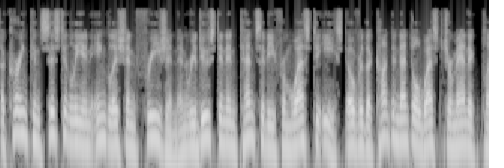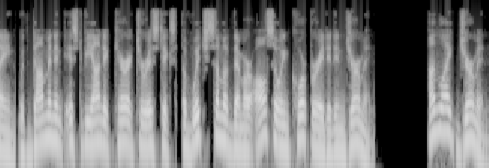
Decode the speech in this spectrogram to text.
occurring consistently in English and Frisian and reduced in intensity from west to east over the continental West Germanic plain with dominant Istvaeonic characteristics, of which some of them are also incorporated in German. Unlike German,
